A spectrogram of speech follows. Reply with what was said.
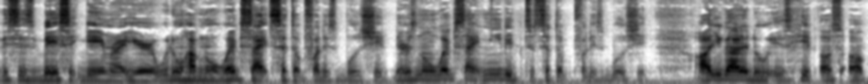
this is basic game right here. We don't have no website set up for this bullshit. There's no website needed to set up for this bullshit. All you gotta do is hit us up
